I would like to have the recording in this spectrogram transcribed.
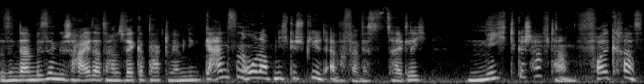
sind dann ein bisschen gescheitert, haben es weggepackt und wir haben den ganzen Urlaub nicht gespielt. Einfach weil wir es zeitlich nicht geschafft haben. Voll krass.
